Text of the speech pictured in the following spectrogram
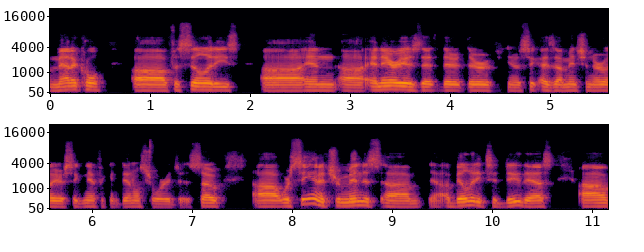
medical uh, facilities uh, and uh, and areas that there there you know as I mentioned earlier significant dental shortages. So uh, we're seeing a tremendous um, ability to do this uh,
